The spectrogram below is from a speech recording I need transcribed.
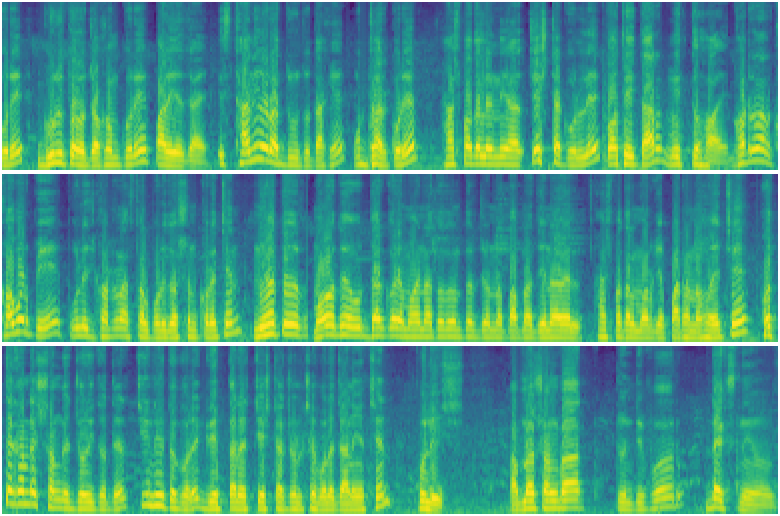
করে গুরুতর জখম করে পালিয়ে যায়। স্থানীয়রা দ্রুত তাকে উদ্ধার করে হাসপাতালে নেওয়ার চেষ্টা করলে পথেই তার মৃত্যু হয়। ঘটনার খবর পেয়ে পুলিশ ঘটনাস্থল পরিদর্শন করেছেন। নিহত মরদেহ উদ্ধার করে ময়না তদন্তের জন্য পাবনা জেনারেল হাসপাতাল মর্গে পাঠানো হয়েছে। হত্যাকাণ্ডের সঙ্গে জড়িতদের চিহ্নিত করে গ্রেপ্তারের চেষ্টা চলছে বলে জানিয়েছেন পুলিশ। পাবনা সংবাদ, টোয়েন্টি ফোর ডেস্ক নিউজ।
